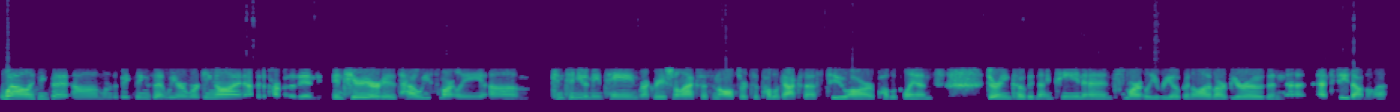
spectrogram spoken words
Well, I think that um, one of the big things that we are working on at the Department of the Interior is how we smartly um, continue to maintain recreational access and all sorts of public access to our public lands during COVID 19 and smartly reopen a lot of our bureaus and, and entities out in the West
